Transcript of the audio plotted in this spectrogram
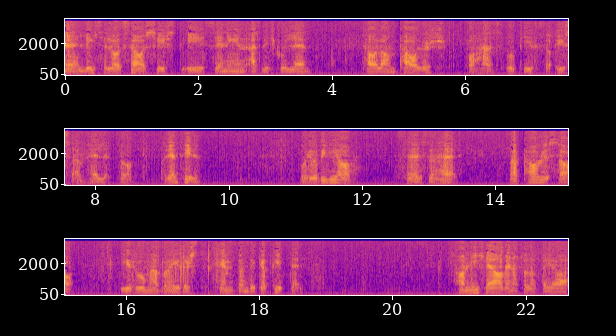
eh, Liselott sa sist i sändningen att vi skulle eh, tala om Paulus och hans uppgifter i samhället och på den tiden. Och då vill jag säga så här. Vad Paulus sa i Romarbrevets femtonde kapitel. Har ni kära vänner försökt att göra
